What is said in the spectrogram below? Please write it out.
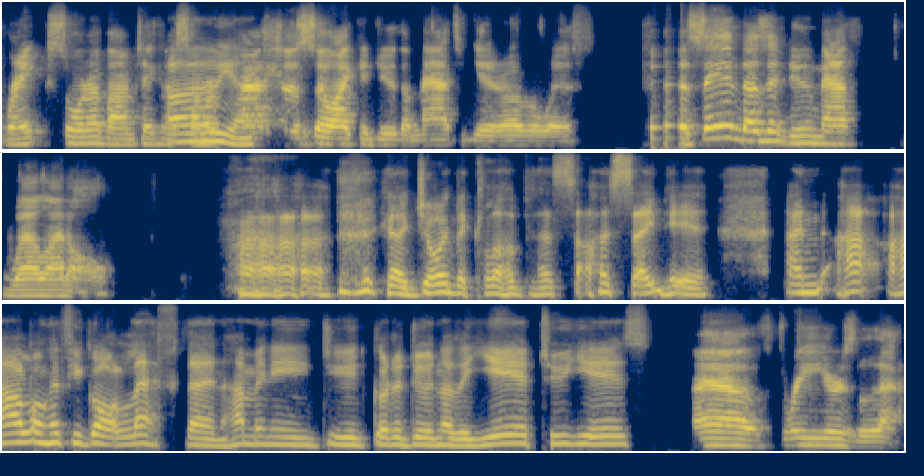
break, sort of. I'm taking a Oh, summer yeah. class just so I can do the math to get it over with. Because Sam doesn't do math well at all. okay, join the club. That's uh, same here. And how, how long have you got left then? How many do you got to do another year, two years, I have three years left.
